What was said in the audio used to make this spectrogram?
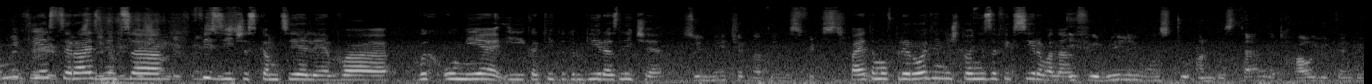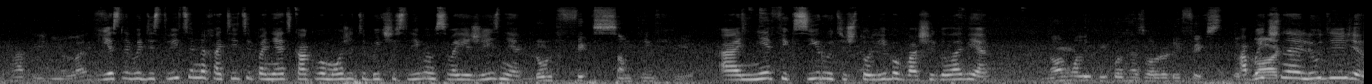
У них есть разница в физическом теле, в, в их уме и какие-то другие различия. So in nature, nothing is fixed. Поэтому в природе ничто не зафиксировано. If you really want to understand that how you can be happy in your life, Если вы действительно хотите понять, как вы можете быть счастливым в своей жизни, don't fix something here. а не фиксируйте что-либо в вашей голове. Обычно люди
